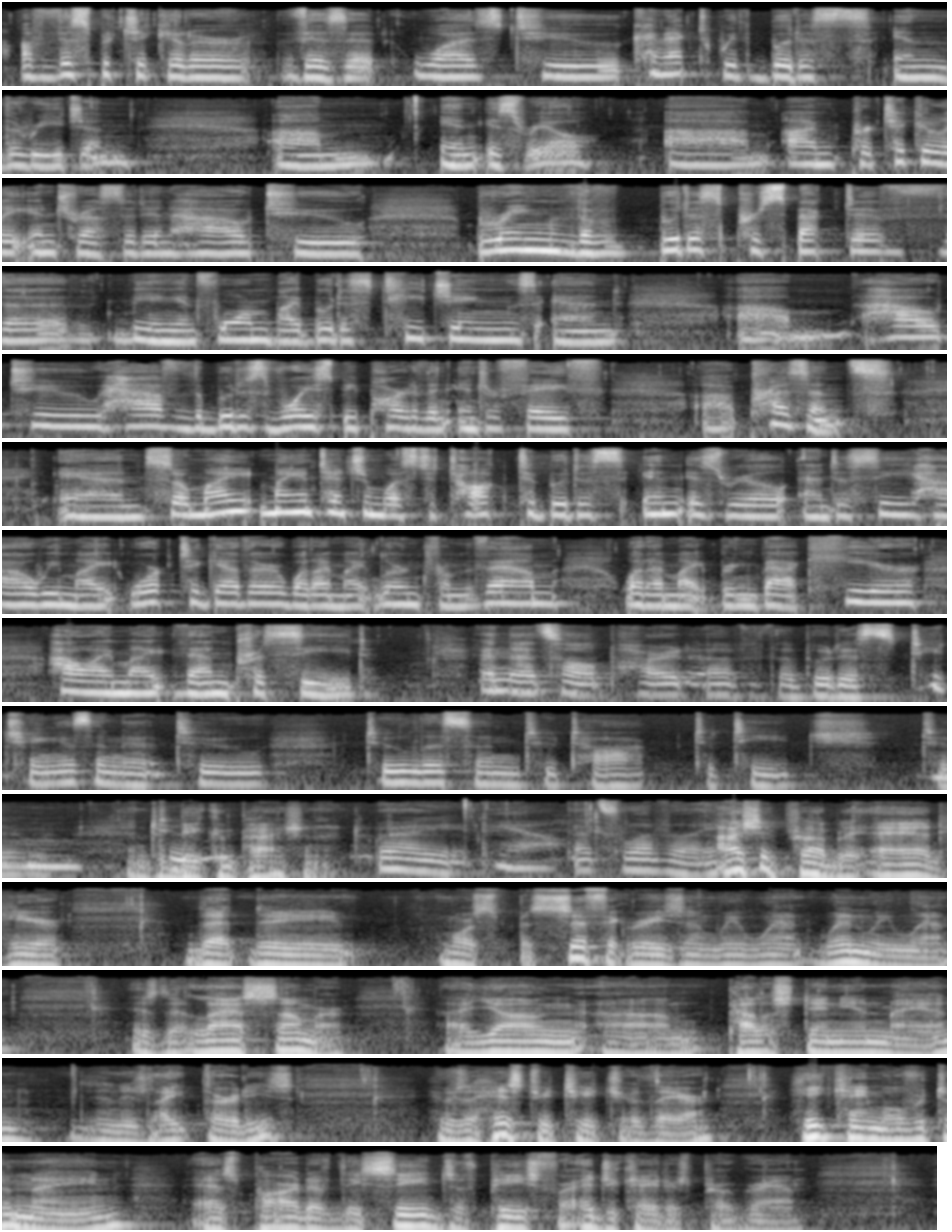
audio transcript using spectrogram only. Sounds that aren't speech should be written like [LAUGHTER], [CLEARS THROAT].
of this particular visit was to connect with Buddhists in the region, um, in Israel. Um, I'm particularly interested in how to bring the Buddhist perspective, the being informed by Buddhist teachings, and um, how to have the Buddhist voice be part of an interfaith uh, presence. And so my, my intention was to talk to Buddhists in Israel and to see how we might work together, what I might learn from them, what I might bring back here, how I might then proceed. And that's all part of the Buddhist teaching, isn't it? To, to listen, to talk, to teach, to. and to be compassionate. Right. Yeah. That's lovely. I should probably add here that the more specific reason we went when we went is that last summer, a young um, Palestinian man in his late 30s, he was a history teacher there, he came over to Maine as part of the Seeds of Peace for Educators program.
